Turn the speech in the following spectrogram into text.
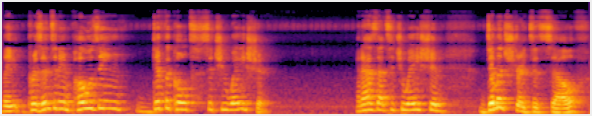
they present an imposing, difficult situation. And as that situation demonstrates itself,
